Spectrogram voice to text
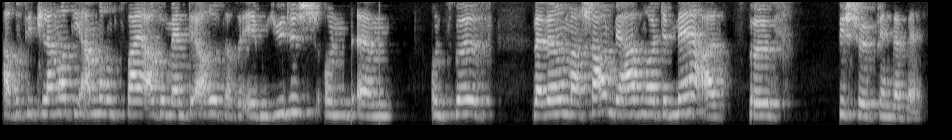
aber sie klammert die anderen zwei Argumente aus, also eben jüdisch und, ähm, und zwölf. Weil wenn wir mal schauen, wir haben heute mehr als zwölf Bischöfe in der Welt.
